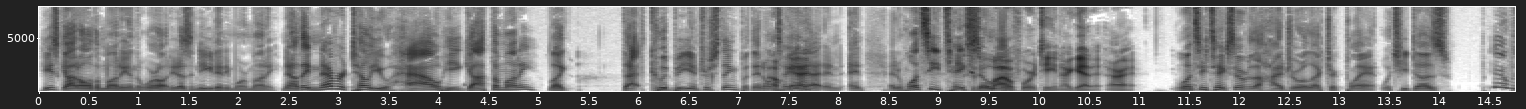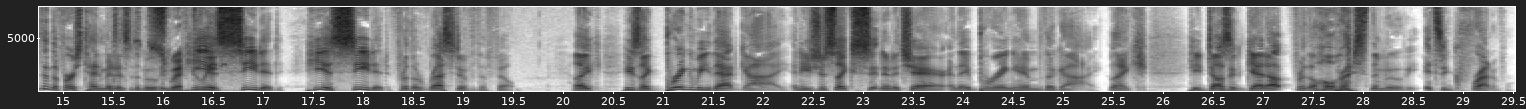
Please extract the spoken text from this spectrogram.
he's got all the money in the world. He doesn't need any more money. Now they never tell you how he got the money. Like that could be interesting, but they don't tell you that. And and and once he This takes is over mile 14. I get it. All right. once he takes over the hydroelectric plant, which he does yeah, within the first 10 minutes of the movie, Swiftly. he is seated. He is seated for the rest of the film. Like he's like, "Bring me that guy," and he's just like sitting in a chair, and they bring him the guy. Like he doesn't get up for the whole rest of the movie. It's incredible.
